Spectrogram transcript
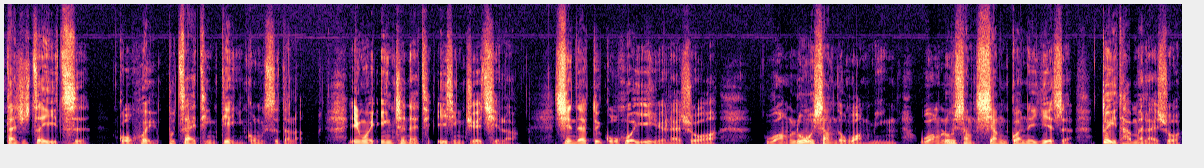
但是这一次，国会不再听电影公司的了，因为 Internet 已经崛起了。现在对国会议员来说，网络上的网民、网络上相关的业者，对他们来说，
